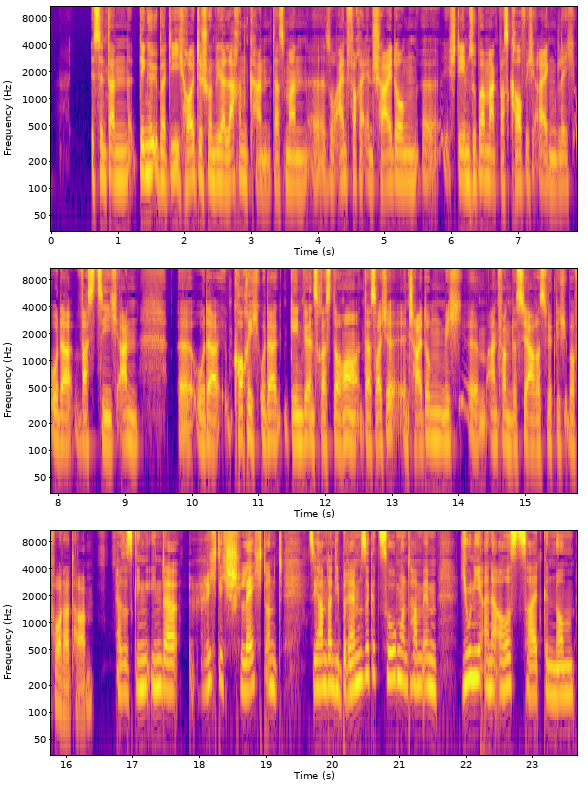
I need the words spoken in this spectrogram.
Es sind dann Dinge, über die ich heute schon wieder lachen kann, dass man äh, so einfache Entscheidungen, äh, ich stehe im Supermarkt, was kaufe ich eigentlich oder was ziehe ich an äh, oder koche ich oder gehen wir ins Restaurant, dass solche Entscheidungen mich ähm, Anfang des Jahres wirklich überfordert haben. Also es ging Ihnen da richtig schlecht und Sie haben dann die Bremse gezogen und haben im Juni eine Auszeit genommen.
